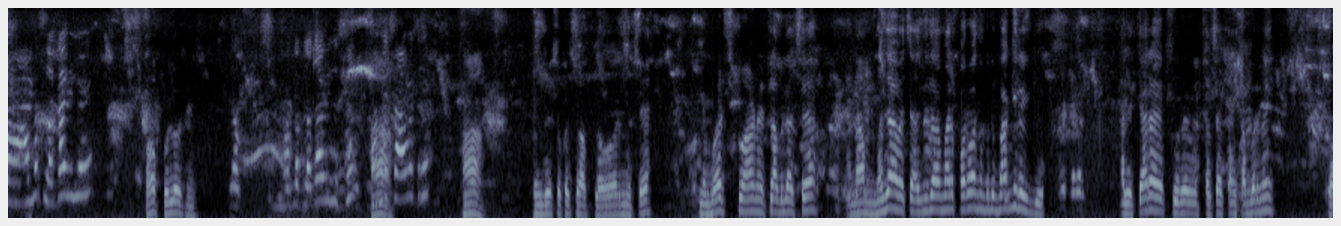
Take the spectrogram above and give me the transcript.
આમાં લગાવી લે. હા ફૂલો છે. મતલબ લગાવીને શું હા. હંમેશા આવત રહે. હા. તમે જોઈ શકો છો આ ફ્લાવરનું છે. અને બર્ડ્સ પણ એટલા બધા છે. અને આમ મજા આવે છે. હજી તો અમારે ફરવાનું બધું બાકી રહી ગયું. આજે ક્યારે પૂરું થશે કંઈ ખબર નહીં તો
